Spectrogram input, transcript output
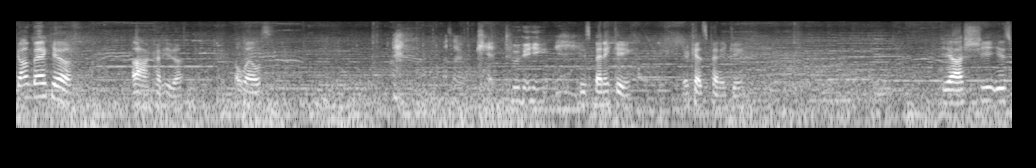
Come back here! Ah, can't hit her. Oh wells. What's my cat doing? He's panicking. Your cat's panicking. Yeah, she is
